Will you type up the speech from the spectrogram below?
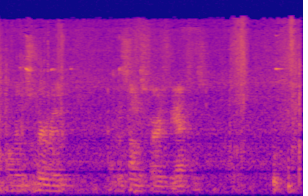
over the square root of far as the x's.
